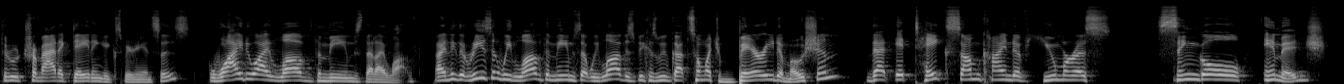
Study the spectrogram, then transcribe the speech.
through traumatic dating experiences, why do I love the memes that I love? And I think the reason we love the memes that we love is because we've got so much buried emotion that it takes some kind of humorous single image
